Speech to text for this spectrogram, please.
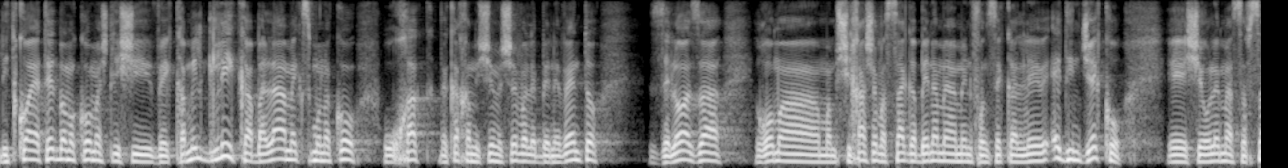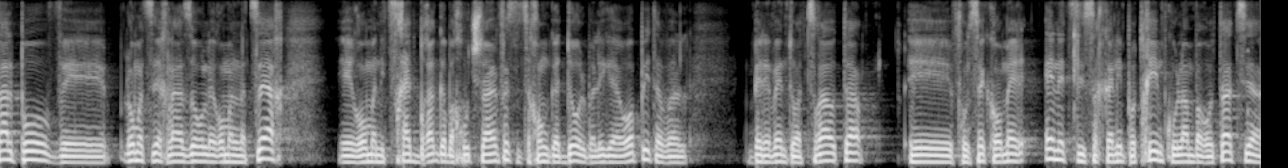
לתקוע יתד במקום השלישי, וקמיל גליק, הבלם אקס מונקו, הורחק דקה 57 לבנבנטו, זה לא עזר, רומא ממשיכה שם הסאגה בין המאמן פונסקה לאדין ג'קו, אה, שעולה מהספסל פה ולא מצליח לעזור לרומא לנצח, אה, רומא ניצחה את ברגה בחוץ 2-0, ניצחון גדול בליגה האירופית, אבל בנבנטו עצרה אותה. אה, פונסקה אומר, אין אצלי שחקנים פותחים, כולם ברוטציה,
